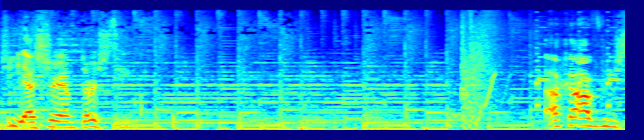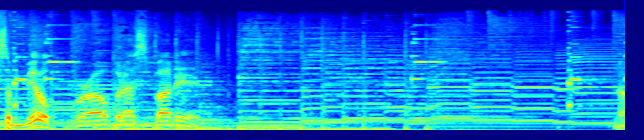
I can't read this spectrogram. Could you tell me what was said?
Gee, I sure am thirsty. I can offer you some milk, bro, but that's about it. No.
